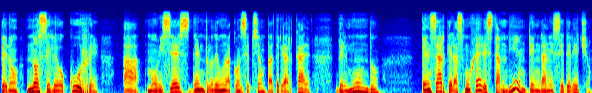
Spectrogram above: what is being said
Pero no se le ocurre a Moisés dentro de una concepción patriarcal del mundo pensar que las mujeres también tengan ese derecho.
